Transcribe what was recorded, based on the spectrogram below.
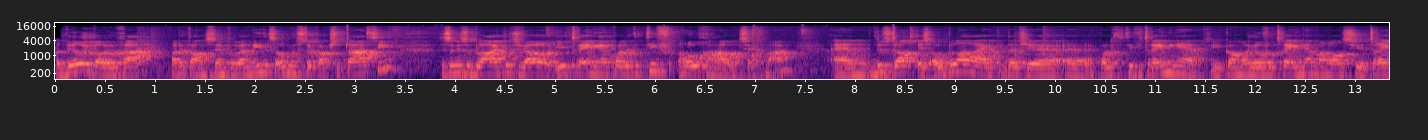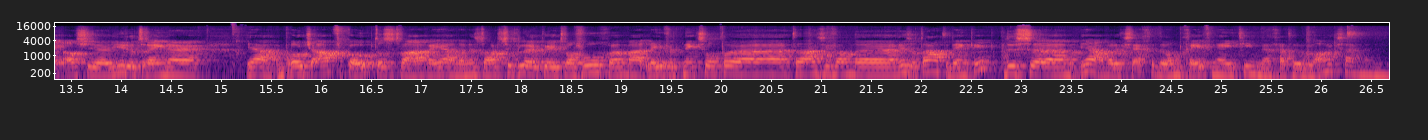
Dat wil je wel heel graag, maar dat kan simpelweg niet. Dat is ook een stuk acceptatie. Dus dan is het belangrijk dat je wel je trainingen kwalitatief hoog houdt, zeg maar. En dus dat is ook belangrijk, dat je uh, kwalitatieve trainingen hebt. Je kan wel heel veel trainen, maar als je, als je judo-trainer ja, een broodje aap verkoopt, als het ware, ja, dan is het hartstikke leuk, kun je het wel volgen, maar het levert niks op uh, ten aanzien van de resultaten, denk ik. Dus uh, ja, wat ik zeg, de omgeving en je team gaat heel belangrijk zijn.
